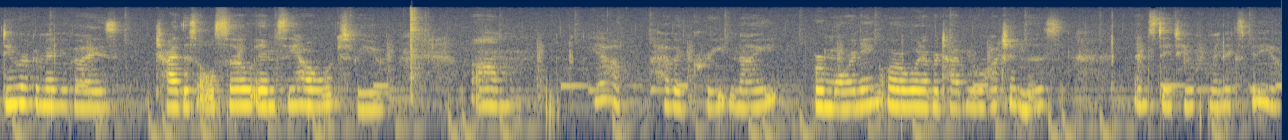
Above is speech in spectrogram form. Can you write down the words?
do recommend you guys try this also and see how it works for you. Um, yeah, have a great night or morning or whatever time you're watching this and stay tuned for my next video.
